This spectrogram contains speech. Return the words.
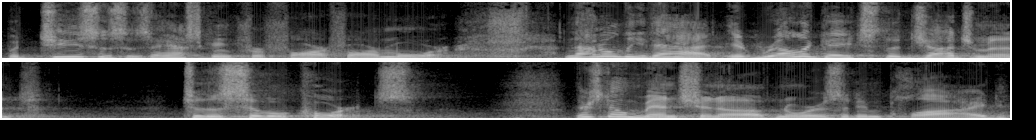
but Jesus is asking for far, far more. Not only that, it relegates the judgment to the civil courts. There's no mention of, nor is it implied,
